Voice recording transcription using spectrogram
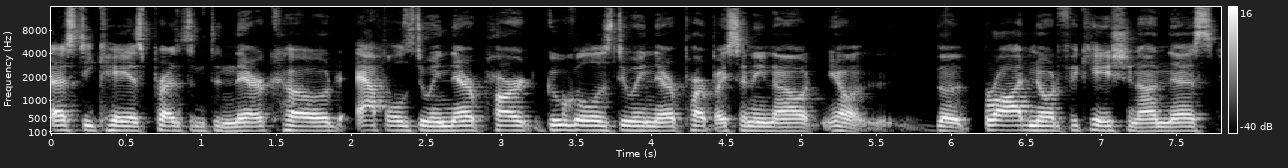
SDK is present in their code. Apple is doing their part. Google is doing their part by sending out, you know, the broad notification on this.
